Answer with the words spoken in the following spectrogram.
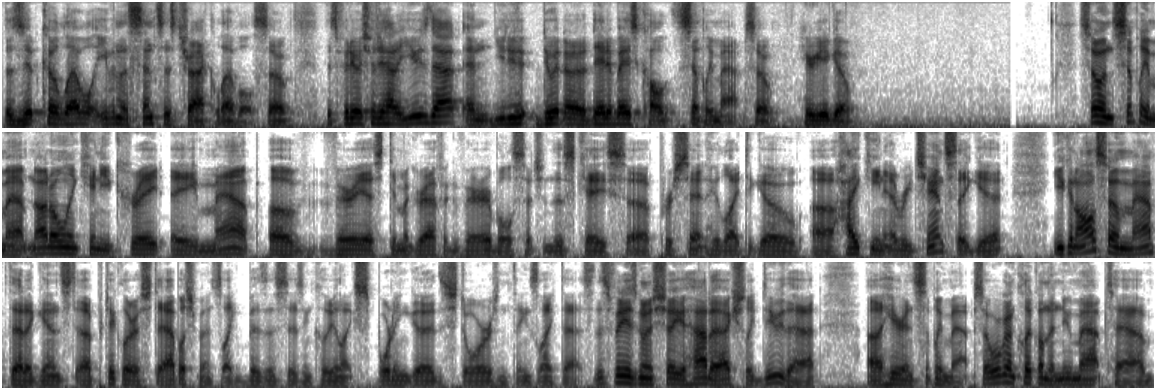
the zip code level, even the census tract level. So this video shows you how to use that, and you do it on a database called SimplyMap. So here you go. So in SimplyMap, not only can you create a map of various demographic variables, such in this case, uh, percent who like to go uh, hiking every chance they get, you can also map that against uh, particular establishments like businesses, including like sporting goods, stores, and things like that. So this video is going to show you how to actually do that uh, here in SimplyMap. So we're going to click on the New Map tab,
